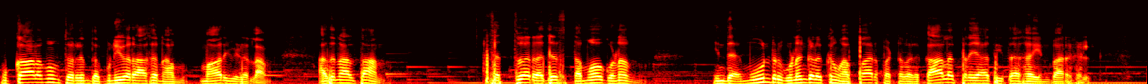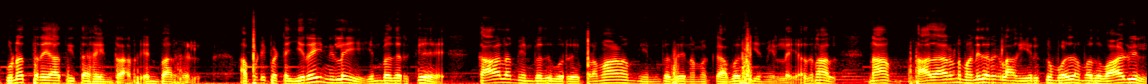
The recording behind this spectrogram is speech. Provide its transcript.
முக்காலமும் துறந்த முனிவராக நாம் மாறிவிடலாம். அதனால்தான் சத்வ ரஜஸ் தமோ குணம் இந்த மூன்று குணங்களுக்கும் அப்பாற்பட்டவர் காலத்திரையாதீதாக என்பார்கள். குணத்திரையாத்தீத்தக என்றார் என்பார்கள். அப்படிப்பட்ட இறைநிலை என்பதற்கு காலம் என்பது ஒரு பிரமாணம் என்பது நமக்கு அவசியம் இல்லை. அதனால் நாம் சாதாரண மனிதர்களாக இருக்கும்போது நமது வாழ்வில்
